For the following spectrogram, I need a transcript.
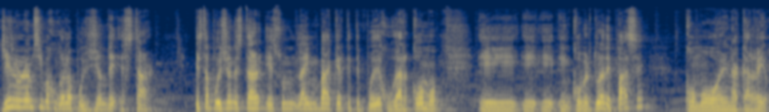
Jalen Ramsey iba a jugar la posición de Star. Esta posición de Star es un linebacker que te puede jugar como eh, eh, eh, en cobertura de pase, como en acarreo.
